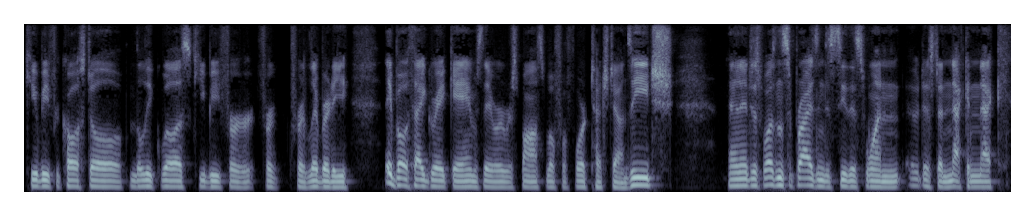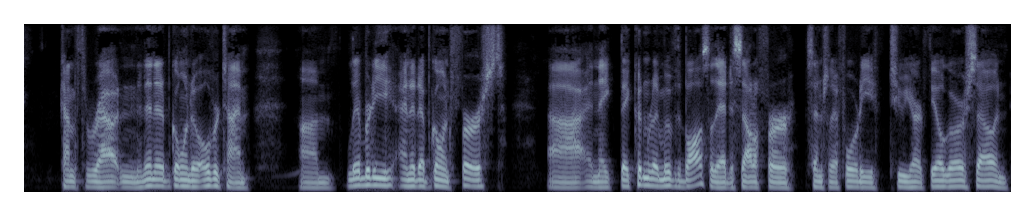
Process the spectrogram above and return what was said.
QB for Coastal, Malik Willis, QB for for for Liberty. They both had great games. They were responsible for four touchdowns each, and it just wasn't surprising to see this one just a neck and neck kind of throughout, and it ended up going to overtime. Um, Liberty ended up going first, uh, and they they couldn't really move the ball, so they had to settle for essentially a 42 yard field goal or so, and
